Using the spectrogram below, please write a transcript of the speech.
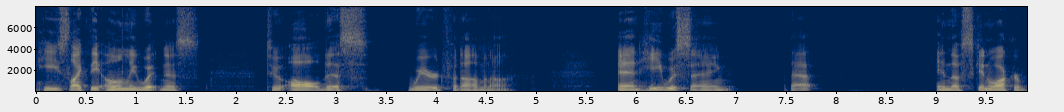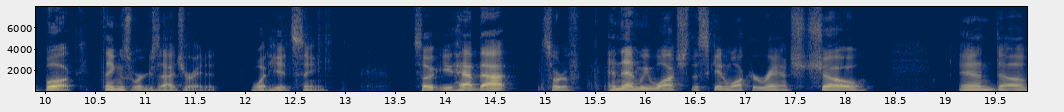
he's like the only witness to all this weird phenomena. And he was saying that in the Skinwalker book, things were exaggerated, what he had seen. So you have that sort of, and then we watched the Skinwalker Ranch show, and uh,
